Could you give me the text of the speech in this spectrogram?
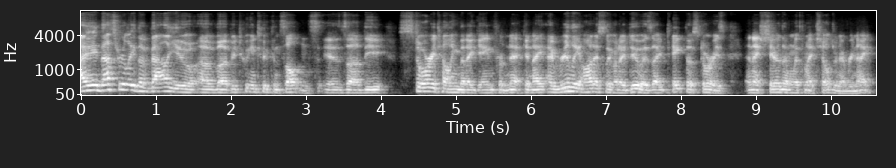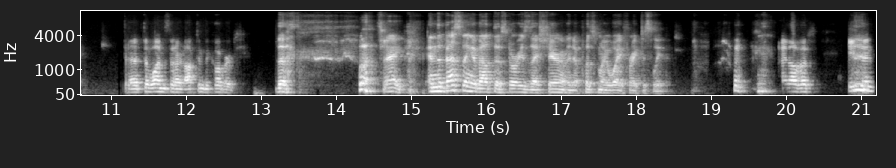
I mean, that's really the value of uh, Between Two Consultants is uh, the storytelling that I gain from Nick. And I, I really, honestly, what I do is I take those stories and I share them with my children every night. The, the ones that are locked in the cupboard. The, that's right. And the best thing about those stories is I share them and it puts my wife right to sleep. I love it. Ethan,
